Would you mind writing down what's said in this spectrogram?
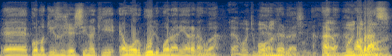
É, como diz o Gersino aqui, é um orgulho morar em Araranguá. É muito bom, É né? verdade. É muito um abraço. bom. Né?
